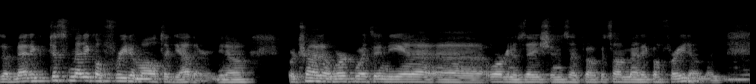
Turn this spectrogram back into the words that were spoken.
the medic just medical freedom altogether you know? We're trying to work with indiana uh, organizations that focus on medical freedom and mm-hmm.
